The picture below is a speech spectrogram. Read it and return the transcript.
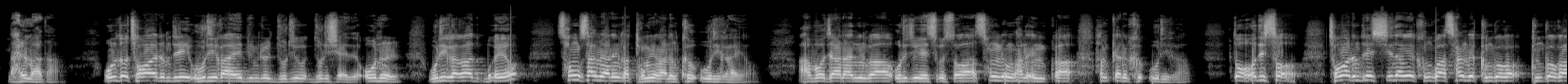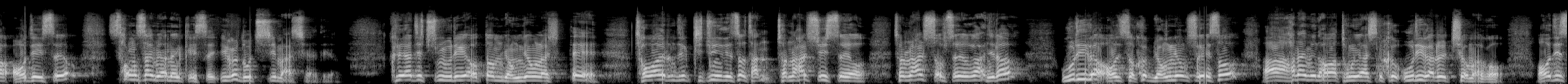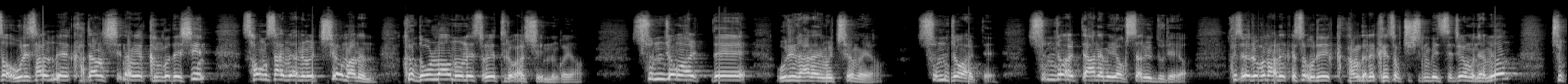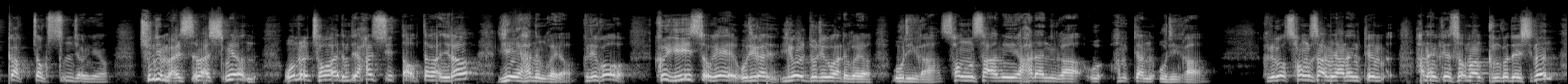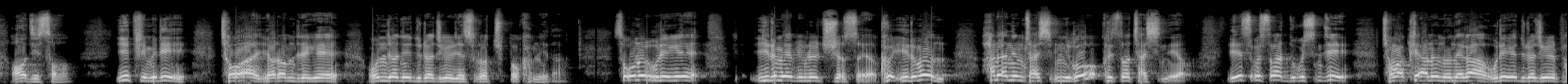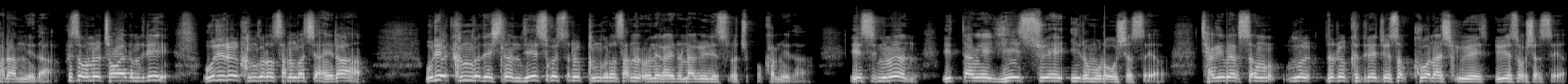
날마다. 오늘도 저와 여러분들이 우리가의 비밀을 누리, 누리셔야 돼요. 오늘 우리가가 뭐예요? 성삼위 하나님과 동행하는 그 우리가요. 아버지 하나님과 우리 주 예수 그리스도와 성령 하나님과 함께하는 그 우리가 또 어디서 저와 여러분들의 신앙의 근거와 삶의 근거가 근거가 어디에 있어요? 성삼위 하나님께 있어요. 이걸 놓치지 마셔야 돼요. 그래야지 주님 우리에게 어떤 명령을 하실 때 저와 여러분들 기준이 돼서 단- 저는 할 수 있어요. 저는 할 수 없어요가 아니라 우리가 어디서 그 명령 속에서 아 하나님이 나와 동의하시는 그 우리가를 체험하고 어디서 우리 삶의 가장 신앙의 근거 대신 성삼위 하나님을 체험하는 그 놀라운 은혜 속에 들어갈 수 있는 거예요. 순종할 때 우리는 하나님을 체험해요. 순종할 때. 순종할 때 하나님의 역사를 누려요. 그래서 여러분 하나님께서 우리 강단에 계속 주시는 메시지가 뭐냐면 즉각적 순종이에요. 주님 말씀하시면 오늘 저와 여러분들이 할수 있다 없다가 아니라 예하는 거예요. 그리고 그 예 속에 우리가 이걸 누리고 가는 거예요. 우리가 성삼위 하나님과 우- 함께하는 우리가 그리고 성삼위 하나님께, 하나님께서만 근거되시는 어디서 이 비밀이 저와 여러분들에게 온전히 누려지길 예수로 축복합니다. 그래서 오늘 우리에게 이름의 비밀을 주셨어요. 그 이름은 하나님 자신이고 그리스도 자신이에요. 예수 그리스도가 누구신지 정확히 아는 은혜가 우리에게 누려지길 바랍니다. 그래서 오늘 저와 여러분들이 우리를 근거로 사는 것이 아니라 우리의 근거 되시는 예수 그리스도를 근거로 사는 은혜가 일어나길 예수로 축복합니다. 예수님은 이 땅에 예수의 이름으로 오셨어요. 자기 백성들을 그들의 죄에서 구원하시기 위해- 위해서 오셨어요.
